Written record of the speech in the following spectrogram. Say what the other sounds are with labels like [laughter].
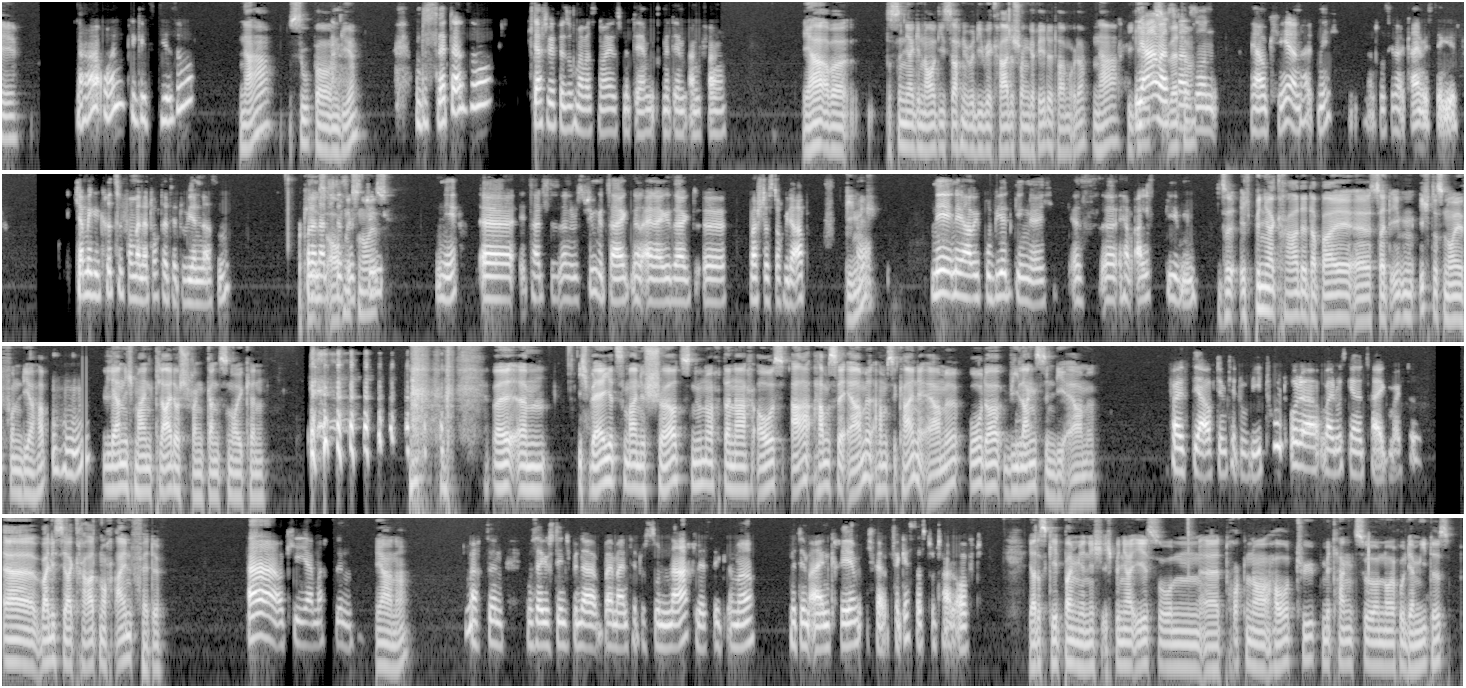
Hi. Na, und wie geht's dir so? Na, super. Und dir? Und das Wetter so? Ich dachte, wir versuchen mal was Neues mit dem, mit dem Anfang. Ja, aber das sind ja genau die Sachen, über die wir gerade schon geredet haben, oder? Na, wie geht's? Ja, aber es Wetter? war so ein, ja, okay, dann halt nicht. Interessiert halt keinen, wie es dir geht. Ich habe mir gekritzelt von meiner Tochter tätowieren lassen. okay, und dann ist hatte ich auch das im nichts Stream- Neues. Nee, äh, jetzt hatte ich das an einem Stream gezeigt und hat einer gesagt, äh, wasch das doch wieder ab. Ging Oh. nicht? Nee, nee, habe ich probiert, ging nicht. Es, äh, ich habe alles gegeben. Also ich bin ja gerade dabei, äh, seitdem ich das Neue von dir hab, Mhm. lerne ich meinen Kleiderschrank ganz neu kennen. [laughs] [laughs] Weil ähm, ich wähle jetzt meine Shirts nur noch danach aus, a, haben sie Ärmel, haben sie keine Ärmel oder wie lang sind die Ärmel? Falls dir auf dem Tattoo weh tut oder weil du es gerne zeigen möchtest? Äh, weil ich ja gerade noch einfette. Ah, okay, ja, macht Sinn. Ja, ne? Macht Sinn. Ich muss ja gestehen, ich bin da bei meinen Tattoos so nachlässig immer mit dem Eincremen. Ich ver vergesse das total oft. Ja, das geht bei mir nicht. Ich bin ja eh so ein äh, trockener Hauttyp mit Hang zur Neurodermitis.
